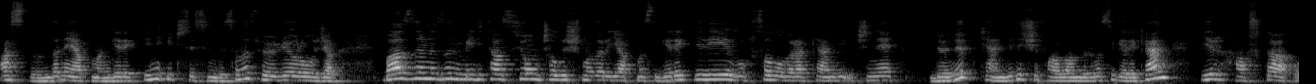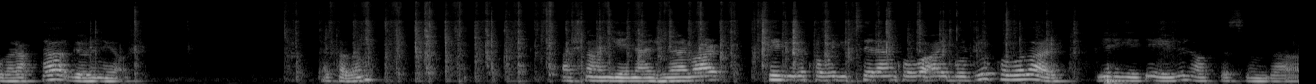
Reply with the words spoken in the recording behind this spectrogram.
aslında ne yapman gerektiğini iç sesinde sana söylüyor olacak. Bazılarınızın meditasyon çalışmaları yapması gerekliliği, ruhsal olarak kendi içine dönüp kendini şifalandırması gereken bir hafta olarak da görünüyor. Bakalım. Başka hangi enerjiler var? Sevgili kova, yükselen kova, ay burcu kovalar. 1-7 Eylül haftasında.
